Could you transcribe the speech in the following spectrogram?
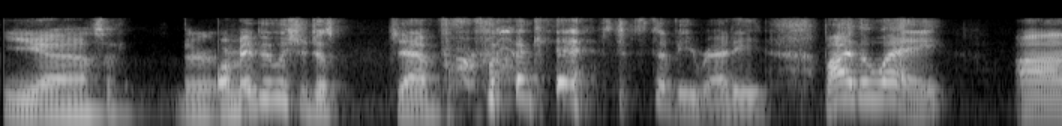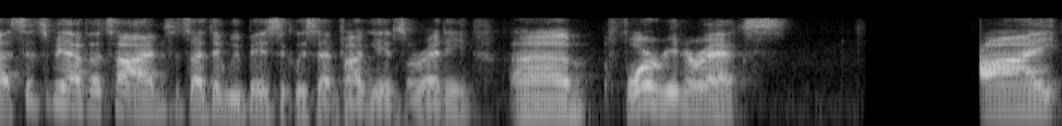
Yeah, so there. Or maybe we should just jam four or five games just to be ready. By the way, uh, since we have the time, since I think we basically said five games already, um, for Arena Rex, I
